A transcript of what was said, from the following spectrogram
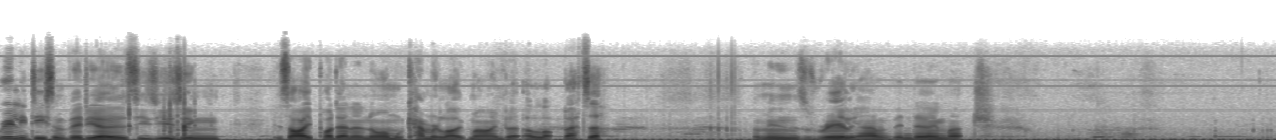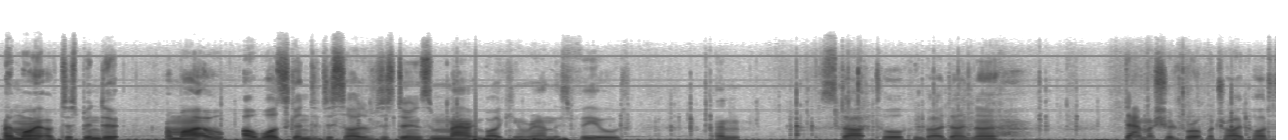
really decent videos. He's using his iPod and a normal camera like mine, but a lot better. That means really I haven't been doing much. I might have just been doing. I might have, I was going to decide of just doing some mountain biking around this field and start talking, but I don't know. Damn, I should have brought my tripod.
